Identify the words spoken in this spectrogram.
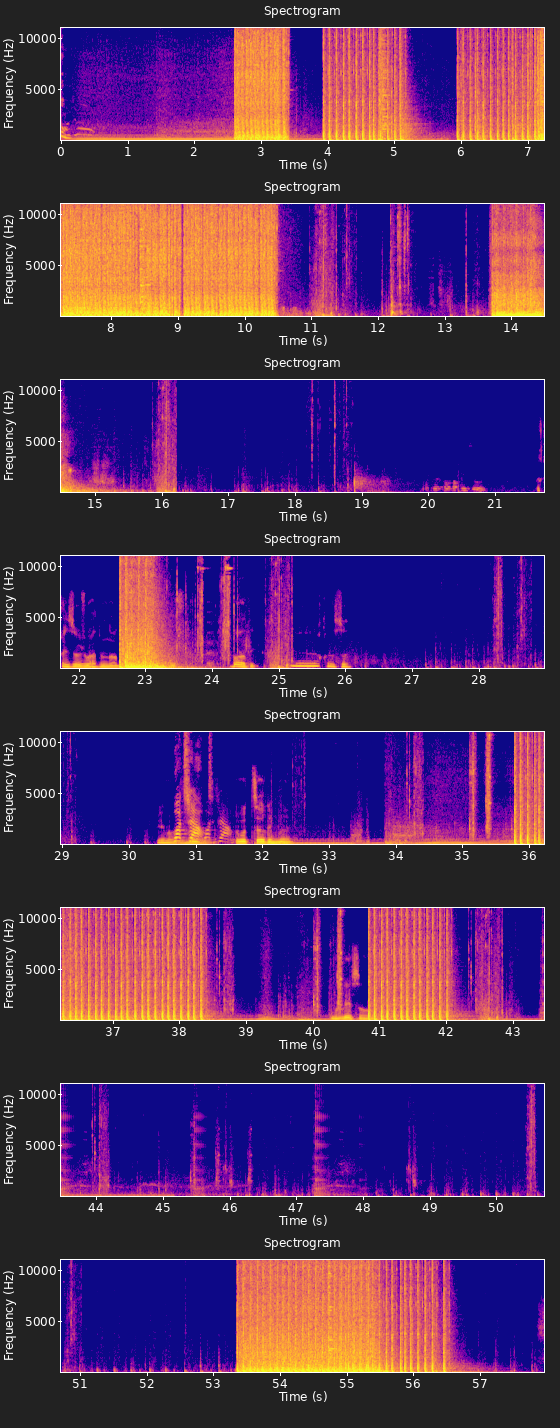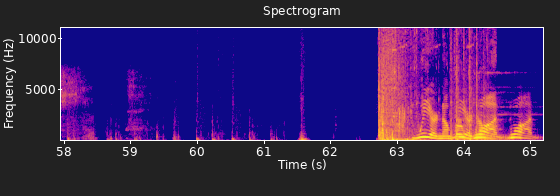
هجوم! بقي زوج واحد من باطي يا You know, Watch out! What's telling them? Listen. We are number one. One.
